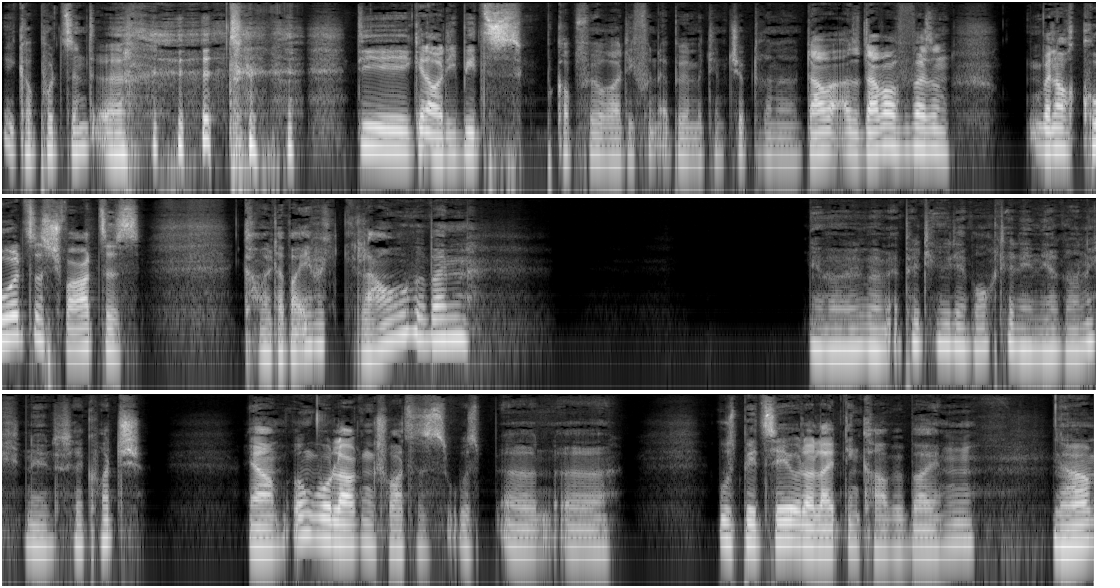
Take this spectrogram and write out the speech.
eh kaputt sind, äh, die, genau, die Beats Kopfhörer, die von Apple mit dem Chip drinne. Da war, also da war auf jeden Fall so ein, wenn auch kurzes, schwarzes Kabel dabei. Aber ich glaube beim, beim, beim Apple TV, der braucht ja den ja gar nicht. Nee, das ist ja Quatsch. Ja, irgendwo lag ein schwarzes USB, äh, äh, USB-C oder Lightning-Kabel bei. Hm. Ja,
